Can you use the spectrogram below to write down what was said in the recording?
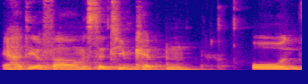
er hat die Erfahrung, ist der Team-Captain und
